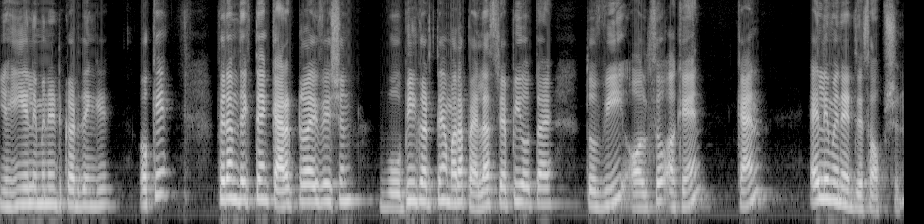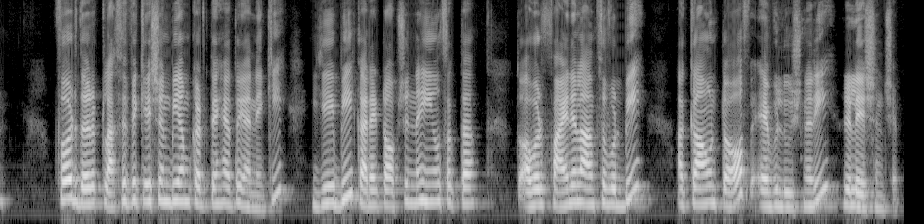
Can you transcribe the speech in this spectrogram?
यहीं एलिमिनेट कर देंगे ओके फिर हम देखते हैं कैरेक्टराइजेशन वो भी करते हैं, हमारा पहला स्टेप ही होता है। तो we also again can eliminate this option further classification भी हम करते हैं तो यानी कि ये भी करेक्ट ऑप्शन नहीं हो सकता। तो our final answer would be account of evolutionary relationship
